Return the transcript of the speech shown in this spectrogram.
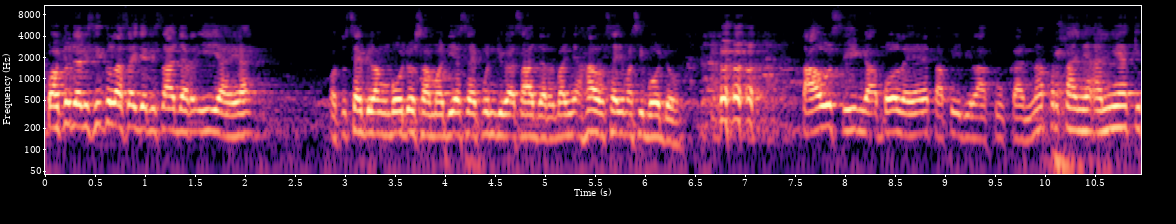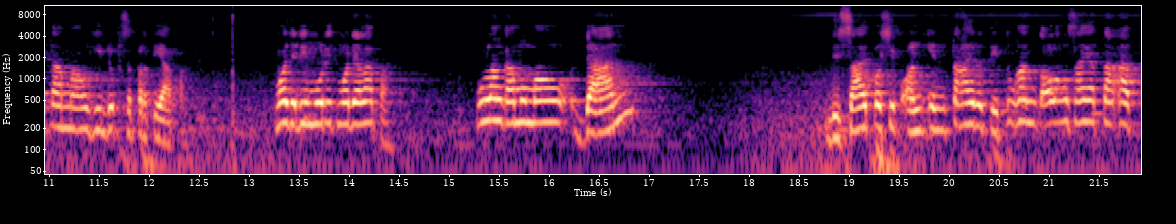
Waktu dari situlah saya jadi sadar. Iya ya Waktu saya bilang bodoh sama dia, saya pun juga sadar banyak hal saya masih bodoh. Tahu sih nggak boleh, tapi dilakukan. Nah pertanyaannya kita mau hidup seperti apa? Mau jadi murid model apa? Pulang kamu mau dan discipleship on entirety. Tuhan tolong saya taat.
